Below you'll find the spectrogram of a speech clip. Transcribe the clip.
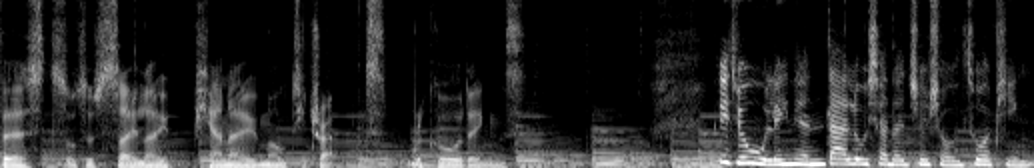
first sort of solo piano multi-tracked recordings. 一九五零年代录下的这首作品，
